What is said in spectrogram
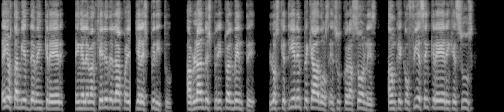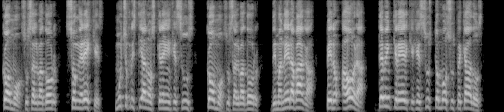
Ellos también deben creer en el Evangelio del agua y el Espíritu. Hablando espiritualmente, los que tienen pecados en sus corazones, aunque confiesen creer en Jesús como su Salvador, son herejes. Muchos cristianos creen en Jesús como su Salvador de manera vaga, pero ahora deben creer que Jesús tomó sus pecados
